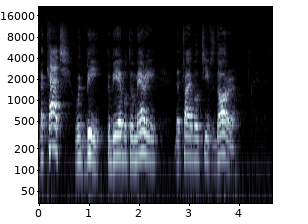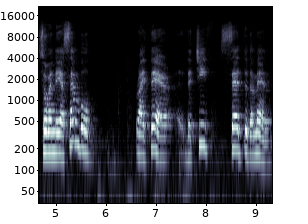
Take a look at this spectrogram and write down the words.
the catch would be to be able to marry the tribal chief's daughter. So when they assembled right there, the chief said to the men,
